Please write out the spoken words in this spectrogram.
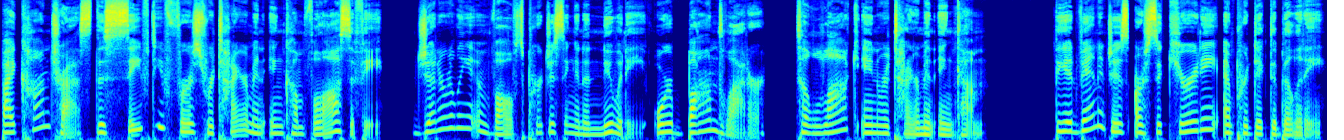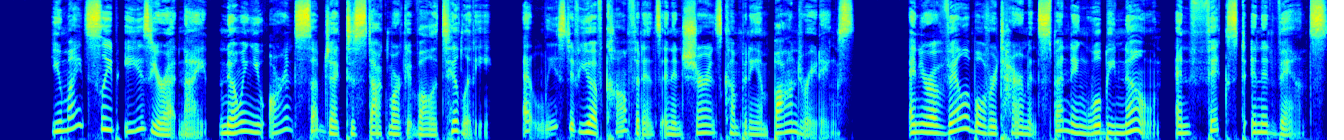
By contrast, the safety first retirement income philosophy generally involves purchasing an annuity or bond ladder to lock in retirement income. The advantages are security and predictability. You might sleep easier at night knowing you aren't subject to stock market volatility, at least if you have confidence in insurance company and bond ratings. And your available retirement spending will be known and fixed in advance.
